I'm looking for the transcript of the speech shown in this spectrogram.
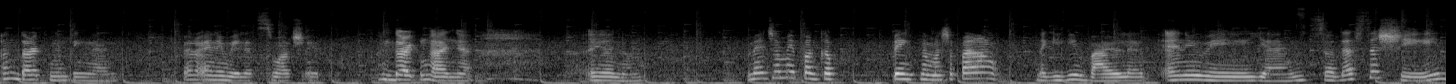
Ang dark ng tingnan. Pero anyway, let's swatch it. Ang dark nga niya. Ayan o. Oh medyo may pagka-pink naman siya. Parang nagiging violet. Anyway, yan. So, that's the shade.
